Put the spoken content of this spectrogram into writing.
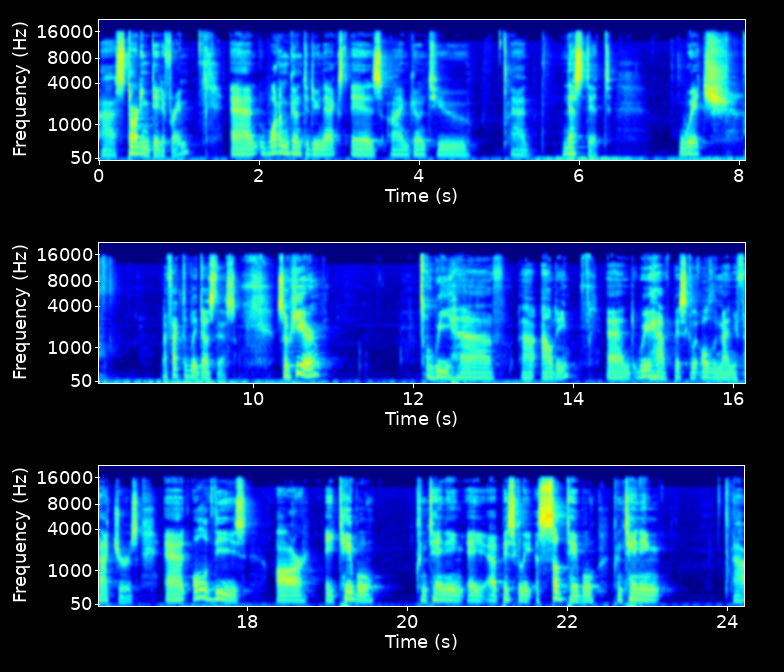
uh, starting data frame. And what I'm going to do next is I'm going to nest it, which effectively does this. So here we have uh, Audi and we have basically all the manufacturers and all of these are a table containing a uh, basically a subtable containing uh,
